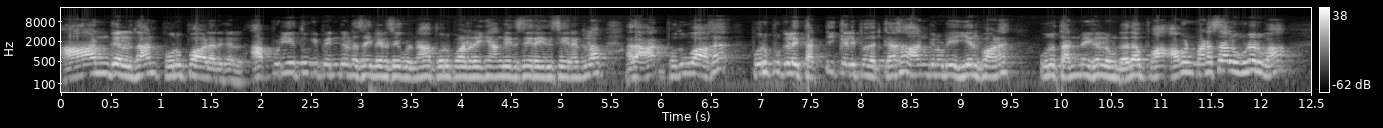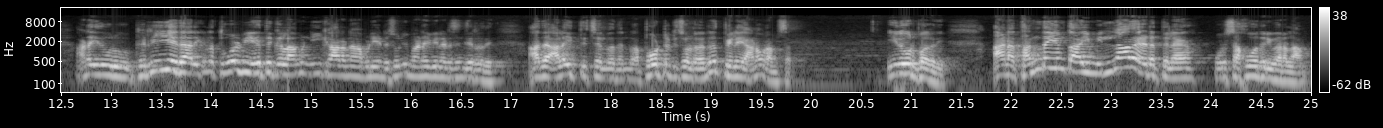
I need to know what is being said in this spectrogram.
ஆண்கள் தான் பொறுப்பாளர்கள். அப்படியே தூக்கி பெண்களோட சைடில் என்ன செய்யக்கூடாது நான் பொறுப்பாளர் அங்கே இது செய்கிறேன் இது செய்கிறேன்லாம் அது பொதுவாக பொறுப்புகளை தட்டி கழிப்பதற்காக ஆண்களுடைய இயல்பான ஒரு தன்மைகள் உண்டு. அதாவது பா- அவன் மனசால் உணர்வா ஆனால் இது ஒரு பெரிய இதாக இருக்குல்ல தோல்வி ஏற்றுக்கலாமல் நீ காரணம் அப்படி என்று சொல்லி மனைவியில் என்ன செஞ்சிடுறது? அதை அழைத்து செல்வதன் போட்டுட்டு சொல்றது பிழையான ஒரு அம்சம். இது ஒரு பகுதி. ஆனால் தந்தையும் தாயும் இல்லாத இடத்துல ஒரு சகோதரி வரலாம்.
